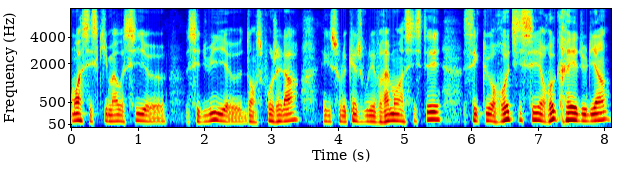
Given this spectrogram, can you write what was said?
Moi, c'est ce qui m'a aussi séduit dans ce projet-là et sur lequel je voulais vraiment insister, c'est que retisser, recréer du lien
